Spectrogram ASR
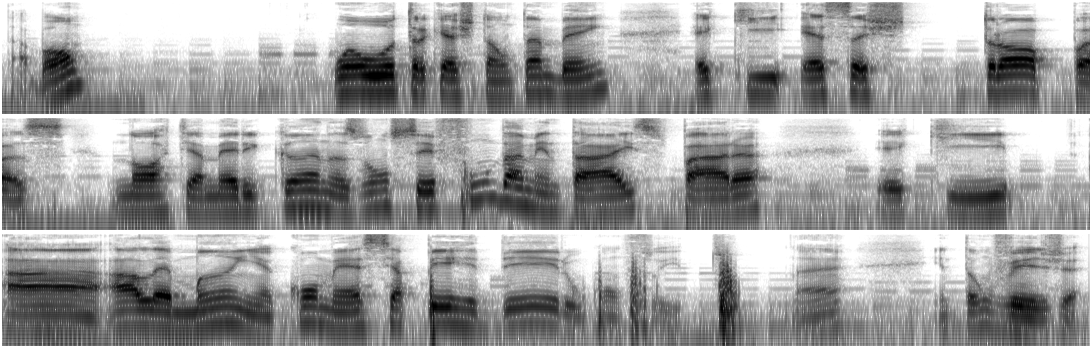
tá bom? Uma outra questão também é que essas tropas norte-americanas vão ser fundamentais para eh, que a Alemanha comece a perder o conflito. Né? Então veja,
